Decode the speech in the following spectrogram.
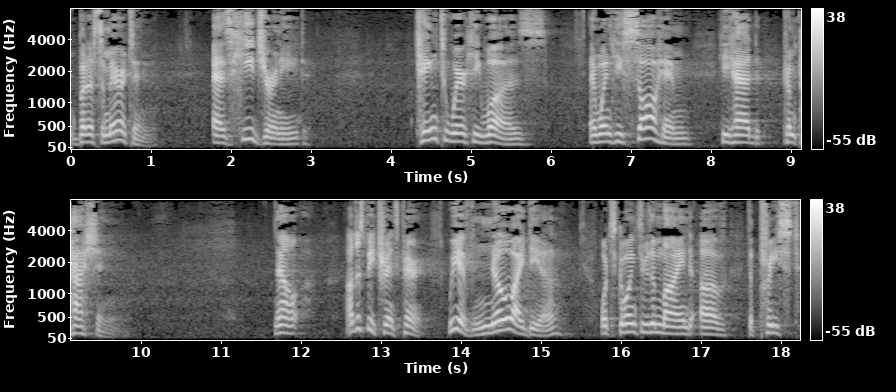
But a Samaritan, as he journeyed, came to where he was and when he saw him, he had compassion. Now, I'll just be transparent. We have no idea what's going through the mind of the priest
